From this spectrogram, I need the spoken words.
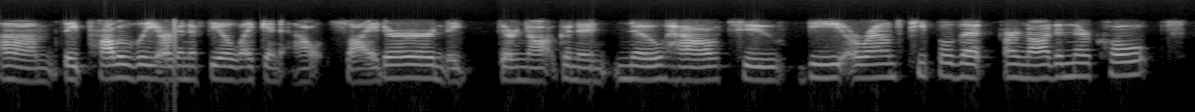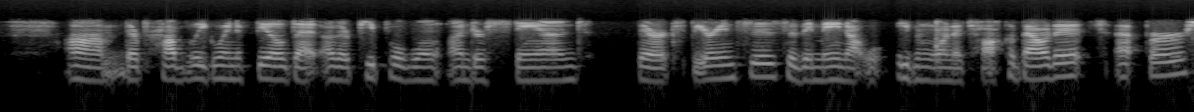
um, they probably are going to feel like an outsider. They they're not going to know how to be around people that are not in their cult. Um, they're probably going to feel that other people won't understand their experiences, so they may not even want to talk about it at first.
